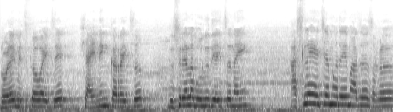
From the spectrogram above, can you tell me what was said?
डोळे मिचकवायचे शायनिंग करायचं दुसऱ्याला बोलू द्यायचं नाही. असल्या याच्यामध्ये माझं सगळं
